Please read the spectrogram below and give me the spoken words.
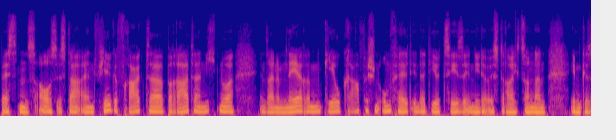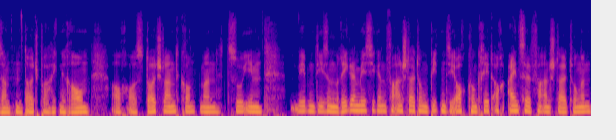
bestens aus, ist da ein viel gefragter Berater, nicht nur in seinem näheren geografischen Umfeld in der Diözese in Niederösterreich, sondern im gesamten deutschsprachigen Raum. Auch aus Deutschland kommt man zu ihm. Neben diesen regelmäßigen Veranstaltungen bieten Sie auch konkret auch Einzelveranstaltungen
